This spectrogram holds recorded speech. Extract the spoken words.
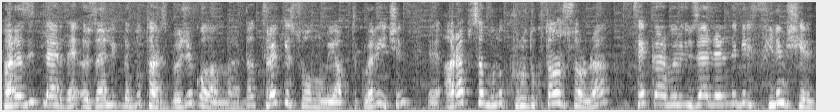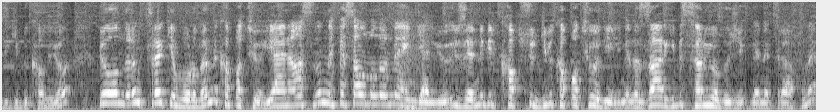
parazitlerde özellikle bu tarz böcek olanlarda trake solunumu yaptıkları için e, Arap sabunu kuruduktan sonra tekrar böyle üzerlerinde bir film şeridi gibi kalıyor ve onların trake borularını kapatıyor. Yani aslında nefes almalarını engelliyor. Üzerine bir kapsül gibi kapatıyor diyelim ya da zar gibi sarıyor böceklerin etrafını.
